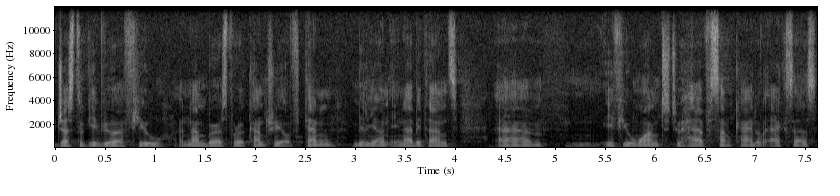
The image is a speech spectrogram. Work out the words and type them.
just to give you a few numbers, for a country of 10 million inhabitants, um, if you want to have some kind of access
